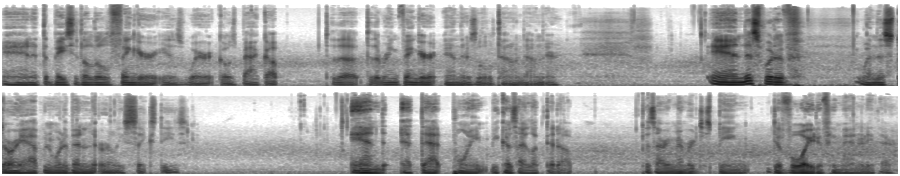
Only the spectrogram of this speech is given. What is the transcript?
And at the base of the little finger is where it goes back up to the to the ring finger and there's a little town down there and this would have when this story happened would have been in the early 60s and at that point because i looked it up because i remember just being devoid of humanity there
